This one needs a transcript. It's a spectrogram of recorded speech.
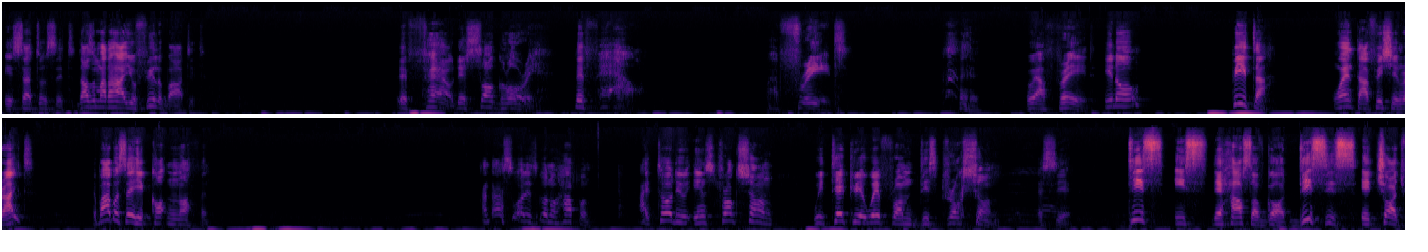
He settles it. Doesn't matter how you feel about it. They fell. They saw glory. They fell. We're afraid. We're afraid. You know, Peter went out fishing, right? The Bible says he caught nothing. And that's what is going to happen. I told you, instruction will take you away from destruction. Let's see. This is the house of God. This is a church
